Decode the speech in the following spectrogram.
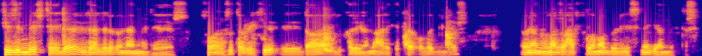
225 TL üzerleri önemlidir. Sonrası tabii ki e, daha yukarı yönlü hareketler olabilir. Önemli olan rahatlama bölgesine gelmektir.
